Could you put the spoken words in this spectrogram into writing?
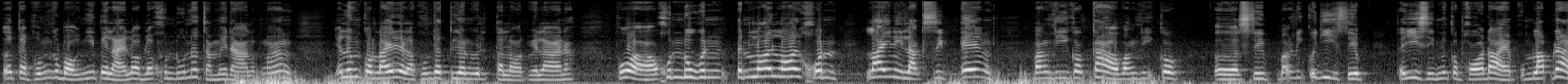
เออแต่ผมก็บอกงี้ไปหลายรอบแล้วคนดูน่าจะไม่ด่าหรอกมั้ง อย่าลืมกดไลค์เลยล่ะผมจะเตือนตลอดเวลานะ เพราะว่าคุณดูเป็นเป็นร้อยร้อยคนไลค์นี่หลักสิบเอง บางทีก็เก้าบางทีก็เออสิบบางทีก็ยี่สิบแต่ยี่สิบนี่ก็พอได้ ผมรับได้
